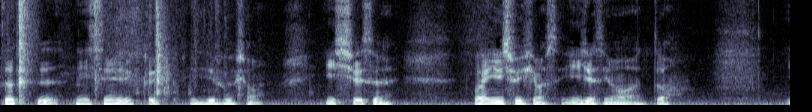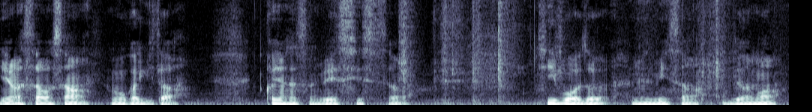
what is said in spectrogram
雑、日清力、インディフクション、一周す。これ、優秀します。いいです、今は。と。山沢さん、ボーカルギター。梶山さんのベーシスト。キーボード、メルビンさん、ドラマー、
